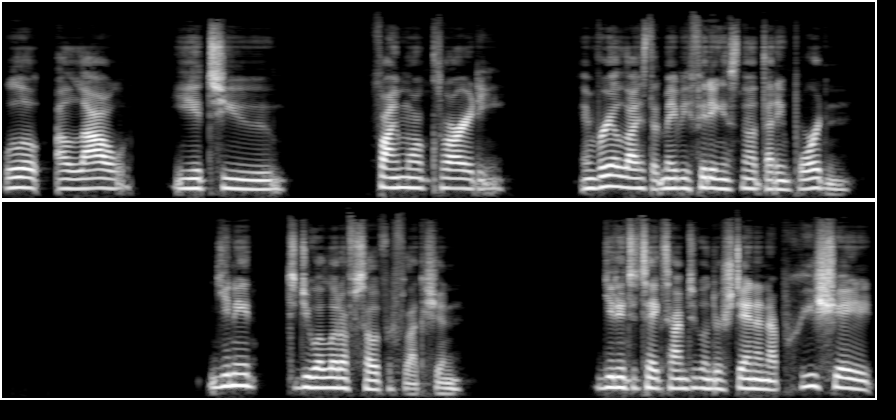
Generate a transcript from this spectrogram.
will allow you to find more clarity and realize that maybe fitting is not that important. You need to do a lot of self reflection. You need to take time to understand and appreciate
